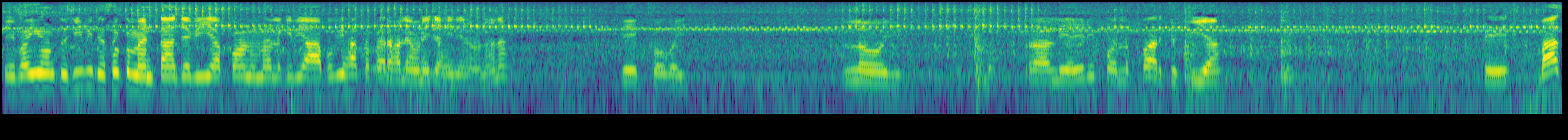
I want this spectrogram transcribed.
ਤੇ ਬਾਈ ਹੁਣ ਤੁਸੀਂ ਵੀ ਦੱਸੋ ਕਮੈਂਟਾਂ 'ਚ ਵੀ ਆਪਾਂ ਨੂੰ ਮਤਲਬ ਕਿ ਵੀ ਆਪ ਵੀ ਹੱਥ ਪੈਰ ਹਿਲਾਉਣੇ ਚਾਹੀਦੇ ਨੇ ਹੁਣ, ਹਨਾ? ਦੇਖੋ ਬਾਈ। ਲਓ ਜੀ। ਟਰਾਲੀ ਆ ਜਿਹੜੀ ਫੁੱਲ ਭਰ ਚੁੱਕੀ ਆ। ਤੇ ਬਸ।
